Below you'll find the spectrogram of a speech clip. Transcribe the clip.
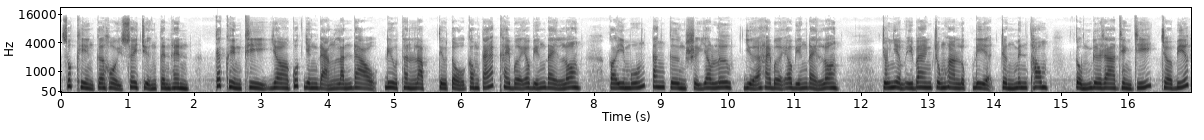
xuất hiện cơ hội xoay chuyển tình hình. Các huyền thị do quốc dân đảng lãnh đạo đều thành lập tiểu tổ công tác hai bờ eo biển Đài Loan, có ý muốn tăng cường sự giao lưu giữa hai bờ eo biển Đài Loan. Chủ nhiệm Ủy ban Trung Hoa Lục Địa Trần Minh Thông cũng đưa ra thiện chí cho biết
